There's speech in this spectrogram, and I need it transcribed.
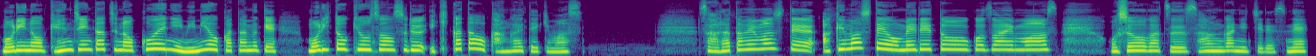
森の賢人たちの声に耳を傾け森と共存する生き方を考えていきます。さあ改めまして明けましておめでとうございます。お正月三が日ですね。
